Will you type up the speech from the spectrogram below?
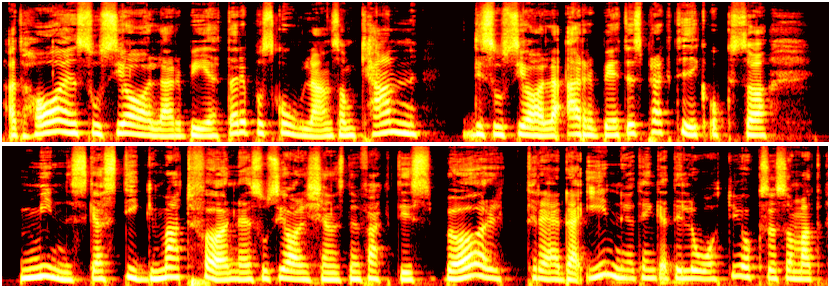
att ha en socialarbetare på skolan som kan det sociala arbetets praktik också minska stigmat för när socialtjänsten faktiskt bör träda in. Jag tänker att det låter ju också som att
